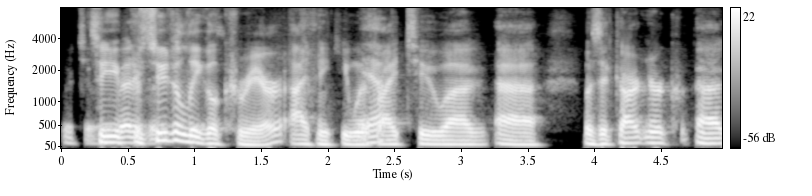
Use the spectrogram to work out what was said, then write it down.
which is So you pursued a legal career. I think you went Yeah. right to uh, uh, was it Gardner, uh,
